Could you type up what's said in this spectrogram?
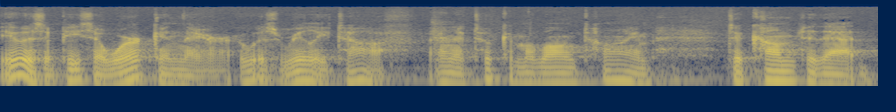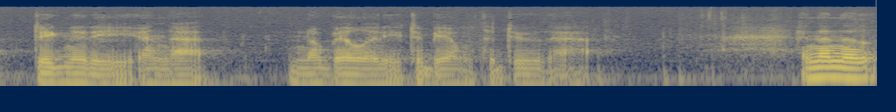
it was a piece of work in there. It was really tough. And it took him a long time to come to that dignity and that nobility to be able to do that. And then the,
